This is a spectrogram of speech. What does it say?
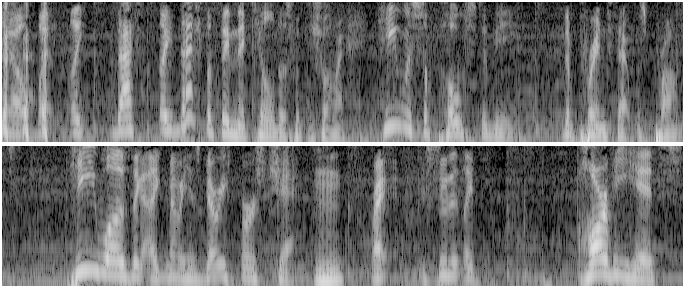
you know, but like that's like that's the thing that killed us with Deshaun. Right? He was supposed to be the prince that was promised. He was the guy. Like, remember his very first check, Mhm. right? Student like Harvey hits,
